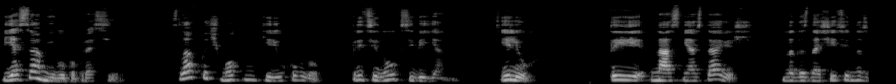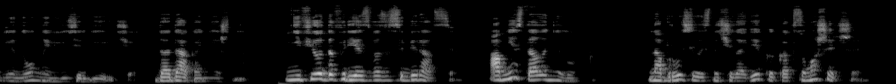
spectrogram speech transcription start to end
Я сам его попросил. Славка чмокнул Кирюху в лоб, притянул к себе Яну. Илюх, ты нас не оставишь? Многозначительно взглянул на Илью Сергеевича. Да-да, конечно. Нефедов резво засобирался, а мне стало неловко. Набросилась на человека, как сумасшедшая.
